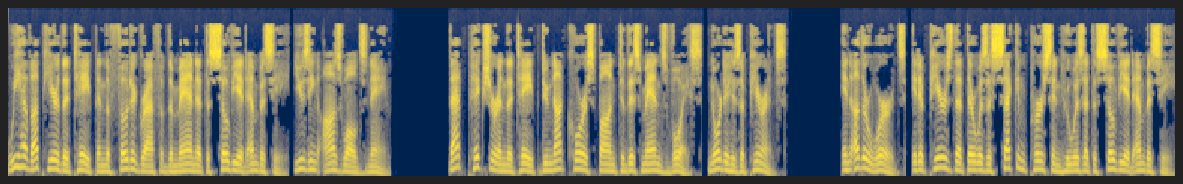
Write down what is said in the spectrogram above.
We have up here the tape and the photograph of the man at the Soviet embassy, using Oswald's name. That picture and the tape do not correspond to this man's voice, nor to his appearance. In other words, it appears that there was a second person who was at the Soviet embassy.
